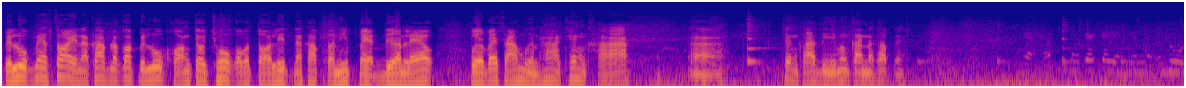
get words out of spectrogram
เป็นลูกแม่สร้อยนะครับ แล้วก็เป็นลูกของเจ้าโชคอบตฤทธิ์นะครับ ตอนนี้แปดเดือนแล้ว เปิดไว้สามหมื่นห้าแข้งขา อ่า แข้งขาดีเหมือนกันนะครับเนี่ยเนี่ยมันแก่ๆอย่างนี้เลยนู่น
